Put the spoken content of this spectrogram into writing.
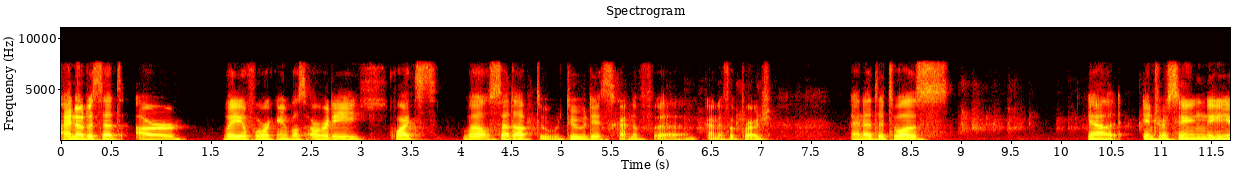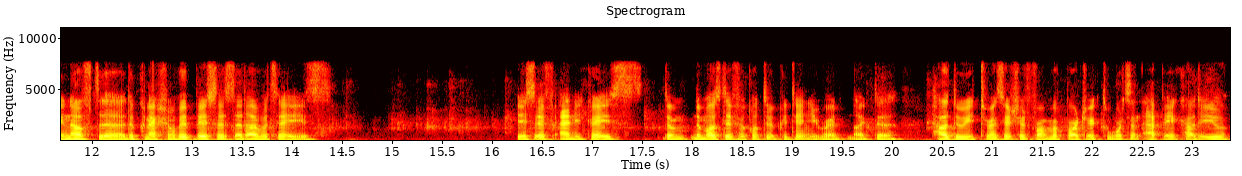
I noticed that our way of working was already quite well set up to do this kind of uh, kind of approach, and that it was, yeah, interestingly enough, the the connection with business that I would say is is if any case the the most difficult to continue, right? Like the how do we transition from a project towards an epic? How do you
